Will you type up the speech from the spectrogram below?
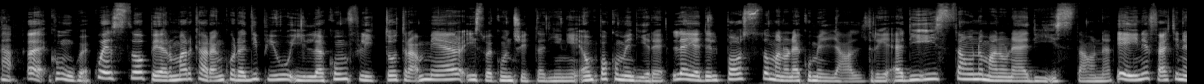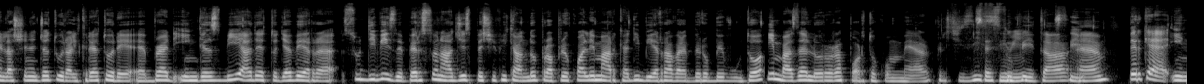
Ah. Vabbè, comunque, questo per marcare ancora di più il conflitto tra Mare e i suoi concittadini. È un po' come dire, lei è del posto ma non è come gli altri, è di Easttown ma non è di Easttown. E in effetti nella sceneggiatura il creatore eh, Brad Inglesby ha detto di aver suddiviso i personaggi specificando proprio quale marca di birra avrebbero bevuto in base al loro rapporto con Mare. Precisissimo. Sei stupita? Sì. Eh? Perché in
